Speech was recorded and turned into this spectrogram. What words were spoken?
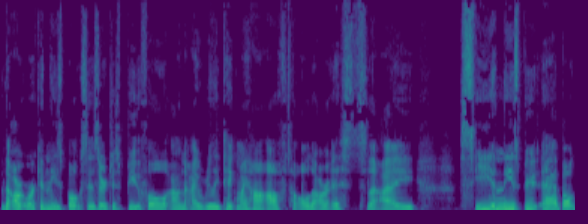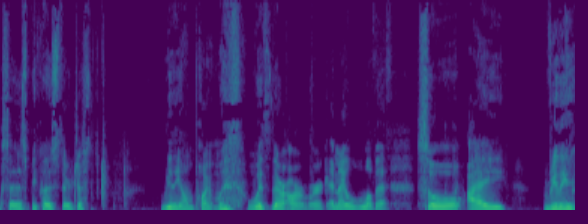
the artwork in these boxes are just beautiful and I really take my hat off to all the artists that I see in these uh, boxes because they're just really on point with with their artwork and I love it so I really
